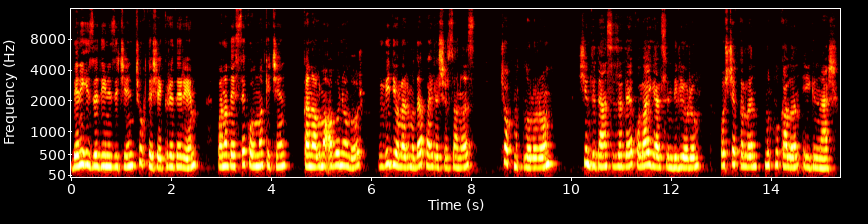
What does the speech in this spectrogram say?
Beni izlediğiniz için çok teşekkür ederim. Bana destek olmak için kanalıma abone olur ve videolarımı da paylaşırsanız çok mutlu olurum. Şimdiden size de kolay gelsin diliyorum. Hoşçakalın, mutlu kalın, iyi günler.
